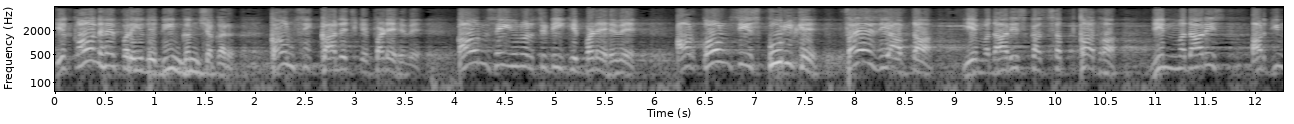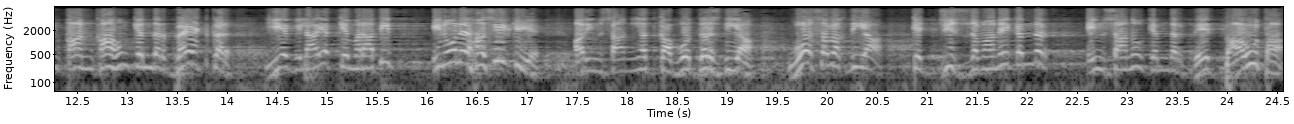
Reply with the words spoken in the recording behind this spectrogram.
یہ کون ہے فرید الدین، گن شکر؟ کون سی کالج کے پڑھے ہوئے؟ کون سی یونیورسٹی کے پڑھے ہوئے؟ اور کون سی اسکول کے فیض یافتہ؟ یہ مدارس کا صدقہ تھا۔ جن مدارس اور جن خانخواہوں کے اندر بیٹھ کر یہ ولایت کے مراتب انہوں نے حاصل کیے اور انسانیت کا وہ درس دیا، وہ سبق دیا کہ جس زمانے کے اندر انسانوں کے اندر بھید بھاؤ تھا،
